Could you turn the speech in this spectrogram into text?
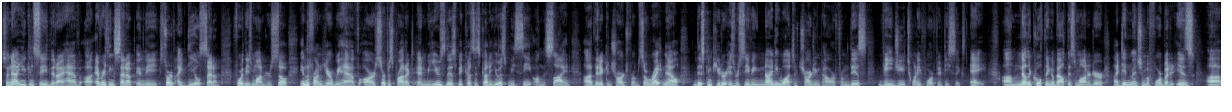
So now you can see that I have uh, everything set up in the sort of ideal setup for these monitors. So in the front here, we have our Surface product, and we use this because it's got a USB-C on the side uh, that it can charge from. So right now, this computer is receiving 90 watts of charging power from this VG2456A. Um, another cool thing about this monitor, I didn't mention before, but it is uh,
